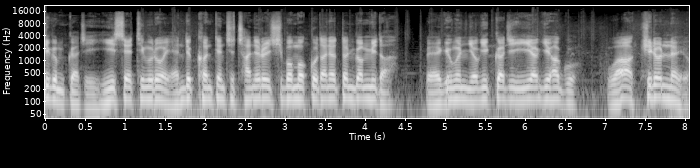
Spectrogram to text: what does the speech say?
지금까지 이 세팅으로 엔드 컨텐츠 자녀를 씹어먹고 다녔던 겁니다. 배경은 여기까지 이야기하고 와 길었네요.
